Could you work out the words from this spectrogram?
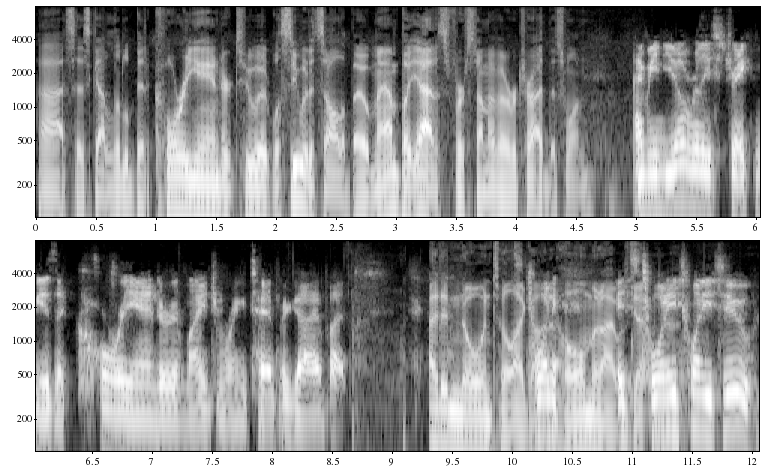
Uh, says it's got a little bit of coriander to it. We'll see what it's all about, man. But yeah, this is the first time I've ever tried this one. I mean, you don't really strike me as a coriander in my drink type of guy, but I didn't know until I got 20 home and I was it's uh, 2022.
